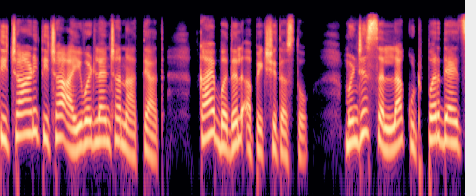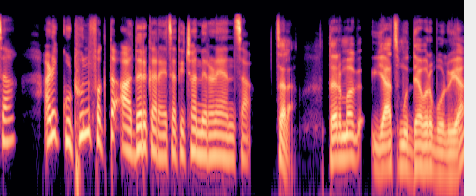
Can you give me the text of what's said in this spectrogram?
तिच्या आणि तिच्या आईवडिलांच्या नात्यात काय बदल अपेक्षित असतो? म्हणजे सल्ला कुठपर द्यायचा आणि कुठून फक्त आदर करायचा तिच्या निर्णयांचा? चला तर मग याच मुद्द्यावर बोलूया.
